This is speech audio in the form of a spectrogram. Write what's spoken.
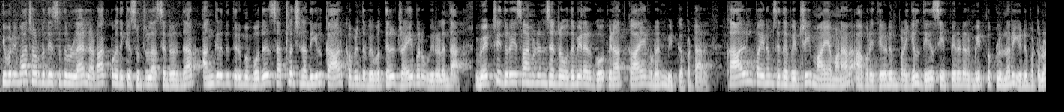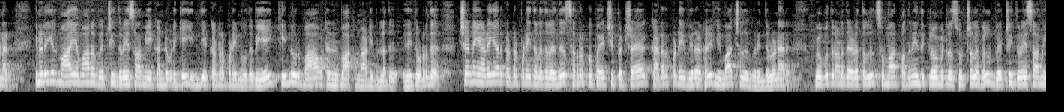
இவர் இமாச்சல பிரதேசத்தில் உள்ள லடாக் பகுதிக்கு சுற்றுலா சென்றிருந்தார். அங்கிருந்து திரும்பும்போது சட்லஜ் நதியில் கார் கவிழ்ந்த விபத்தில் டிரைவர் உயிரிழந்தார். வெற்றி துரைசாமியுடன் சென்ற உதவியாளர் கோபிநாத் காயங்களுடன் மீட்கப்பட்டார். காரில் பயணம் செய்த வெற்றி மாயமானார். அவரை தேடும் பணியில் தேசிய பேரிடர் மீட்புக் குழுவினர் ஈடுபட்டுள்ளனர். இந்நிலையில் மாயமான வெற்றி துரைசாமியை கண்டுபிடிக்க இந்திய கடற்படையின் உதவியை கின்னூர் மாவட்ட நிர்வாகம் நாடியுள்ளது. இதைத் தொடர்ந்து சென்னை அடையார் கடற்படை தளத்திலிருந்து சிறப்பு பயிற்சி பெற்ற கடற்படை வீரர்கள் ஹிமாச்சலில் விரைந்துள்ளனர். விபத்து நடந்த இடத்தில் சுமார் பதினைந்து கிலோமீட்டர் சுற்றளவில் வெற்றி துரைசாமி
